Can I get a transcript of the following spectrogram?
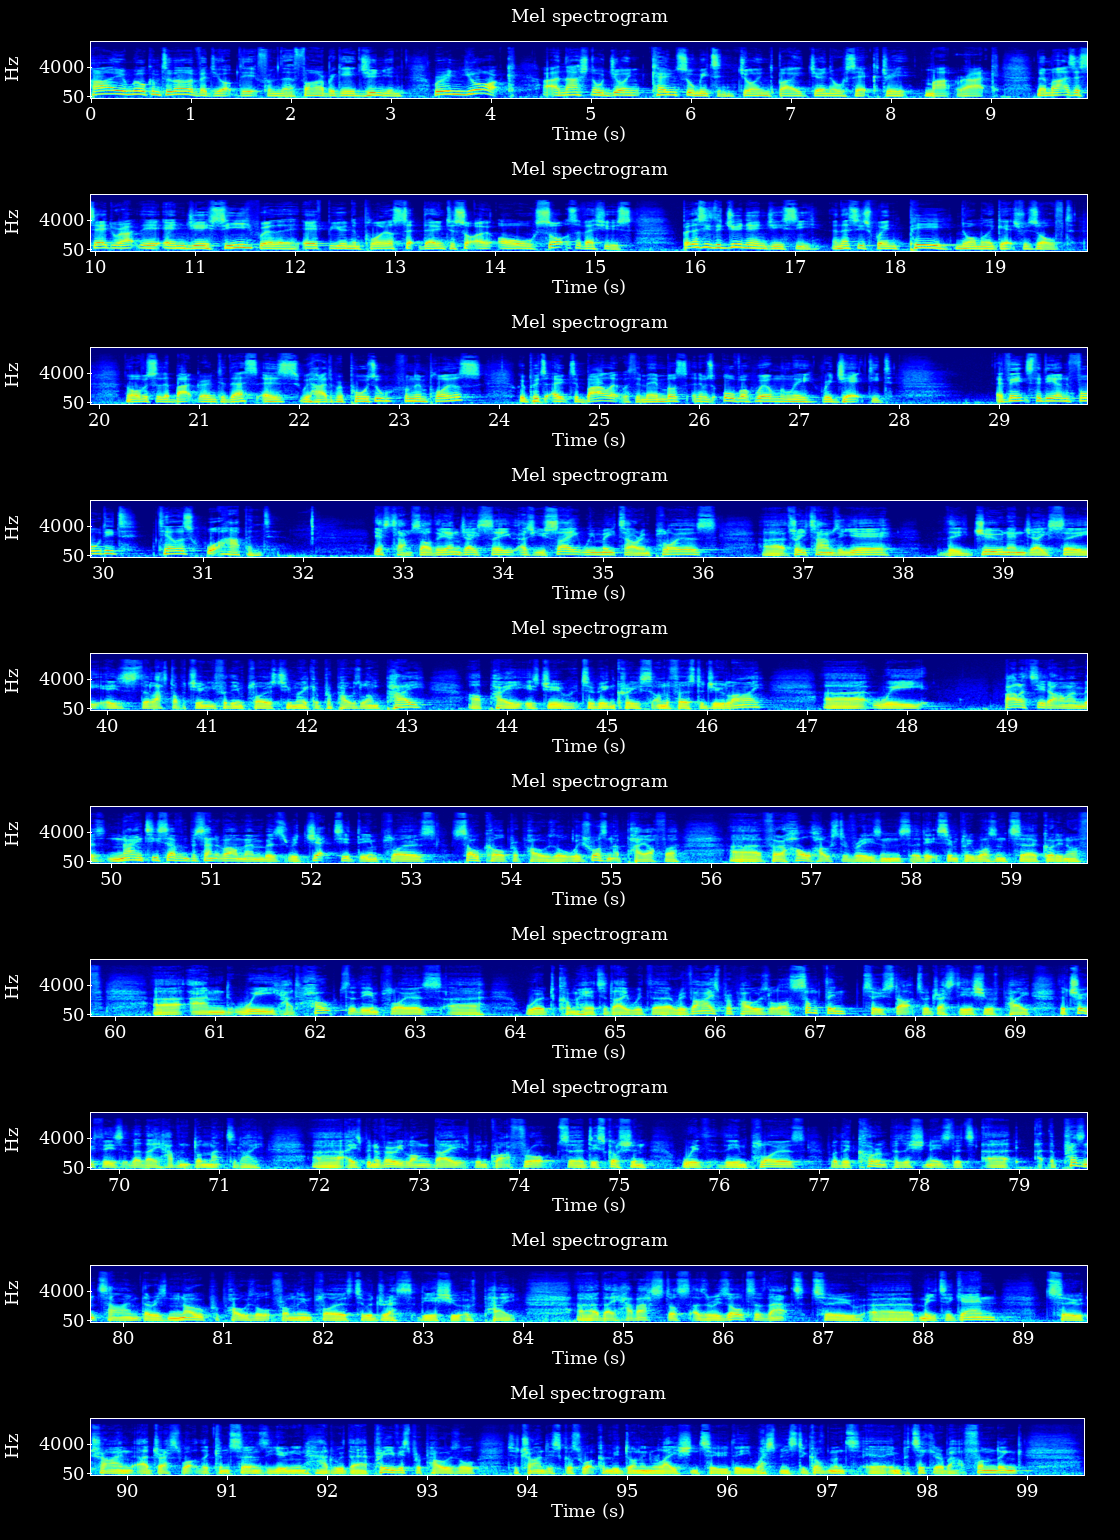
Hi and welcome to another video update from the Fire Brigade Union. We're in York at a National Joint Council meeting joined by General Secretary Matt Wrack. Now Matt, as I said, we're at the NJC where the FBU and employers sit down to sort out all sorts of issues. But this is the June NJC and this is when pay normally gets resolved. Now obviously the background to this is we had a proposal from the employers, we put it out to ballot with the members and it was overwhelmingly rejected. Events today unfolded. Tell us what happened. Yes, Tam. So the NJC, as you say, we meet our employers uh, three times a year. The June NJC is the last opportunity for the employers to make a proposal on pay. Our pay is due to increase on the 1st of July. Uh, we balloted our members. 97% of our members rejected the employer's so called proposal, which wasn't a pay offer uh, for a whole host of reasons, that it simply wasn't uh, good enough. Uh, and we had hoped that the employers uh, would come here today with a revised proposal or something to start to address the issue of pay. The truth is that they haven't done that today. Uh, it's been a very long day. It's been quite a fraught uh, discussion with the employers, but the current position is that uh, at the present time there is no proposal from the employers to address the issue of pay. Uh, they have asked us as a result of that to uh, meet again to try and address what the concerns the union had with their previous proposal, to try and discuss what can be done in relation to the Westminster government, uh, in particular about funding,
